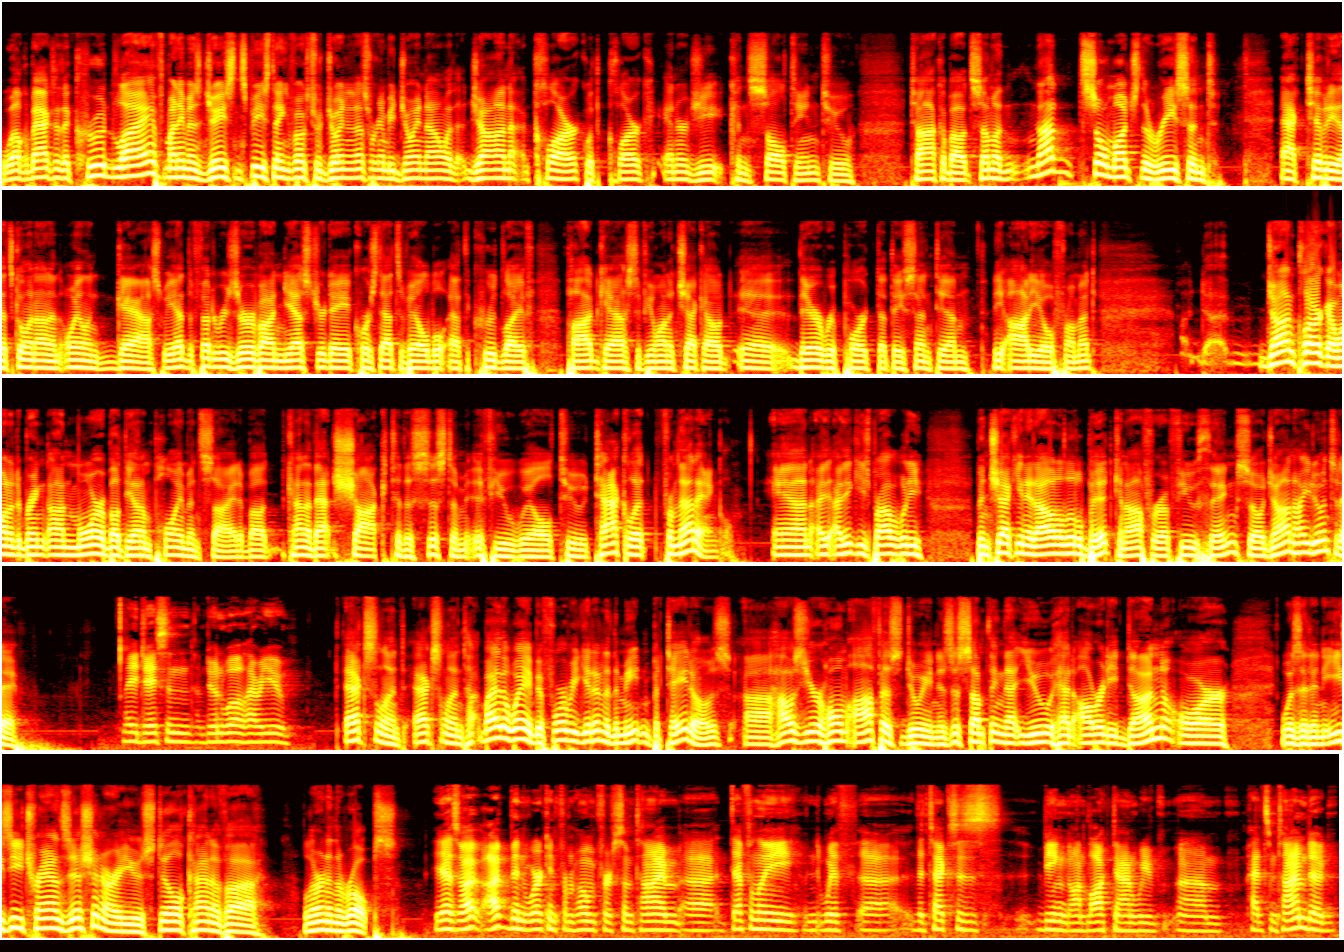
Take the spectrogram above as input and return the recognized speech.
Welcome back to the Crude Life. My name is Jason Spiess. Thank you, folks, for joining us. We're going to be joined now with Jon Clark with Clark Energy Consulting to talk about some of not so much the recent activity that's going on in oil and gas. We had the Federal Reserve on yesterday. Of course, that's available at the Crude Life podcast if you want to check out uh, their report that they sent in, the audio from it. Jon Clark, I wanted to bring on more about the unemployment side, about kind of that shock to the system, if you will, to tackle it from that angle. And I, I think he's probably been checking it out a little bit, can offer a few things. So, Jon, how are you doing today? Hey, Jason, I'm doing well. How are you? Excellent, excellent. By the way, before we get into the meat and potatoes, uh, how's your home office doing? Is this something that you had already done, or was it an easy transition, or are you still kind of uh, learning the ropes? Yeah, so I've, I've been working from home for some time. Uh, definitely with uh, the Texas being on lockdown, we've um, had some time to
